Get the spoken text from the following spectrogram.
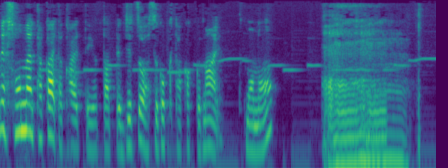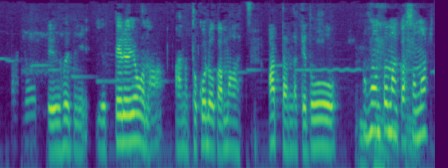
ね、そんなに高い高いって言ったって、実はすごく高くないもの？あー。っていうふうに言ってるような、あの、ところが、まあ、あったんだけど、うん。本当なんかその人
